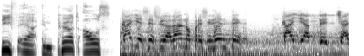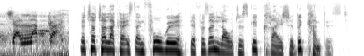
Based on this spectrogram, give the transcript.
rief er empört aus: Cállese, Ciudadano Presidente! Cállate, Chachalaca! Der Chachalaka ist ein Vogel, der für sein lautes Gekreische bekannt ist.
